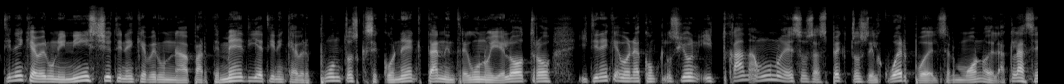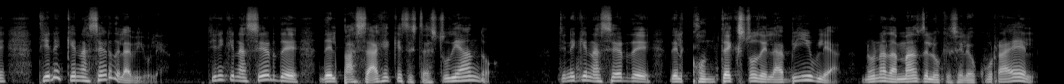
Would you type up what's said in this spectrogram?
tiene que haber un inicio, tiene que haber una parte media, tiene que haber puntos que se conectan entre uno y el otro y tiene que haber una conclusión y cada uno de esos aspectos del cuerpo del sermón o de la clase tiene que nacer de la Biblia, tiene que nacer de, del pasaje que se está estudiando. Tiene que nacer de, del contexto de la Biblia no nada más de lo que se le ocurra a él.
